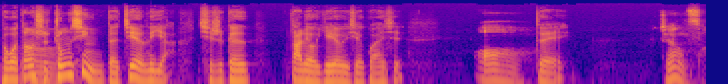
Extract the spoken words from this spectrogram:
包括当时中信的建立啊，其实跟大六也有一些关系。哦，对，这样子啊，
